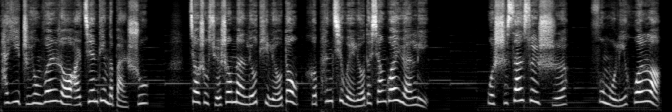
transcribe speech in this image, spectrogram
他一直用温柔而坚定的板书。教授学生们流体流动和喷气尾流的相关原理。我十三岁时，父母离婚了，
